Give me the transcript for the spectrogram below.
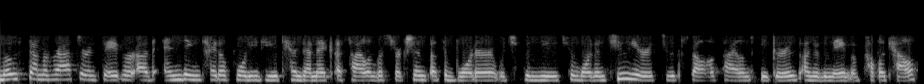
most Democrats are in favor of ending Title 42 pandemic asylum restrictions at the border, which have been used for more than two years to expel asylum seekers under the name of public health.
